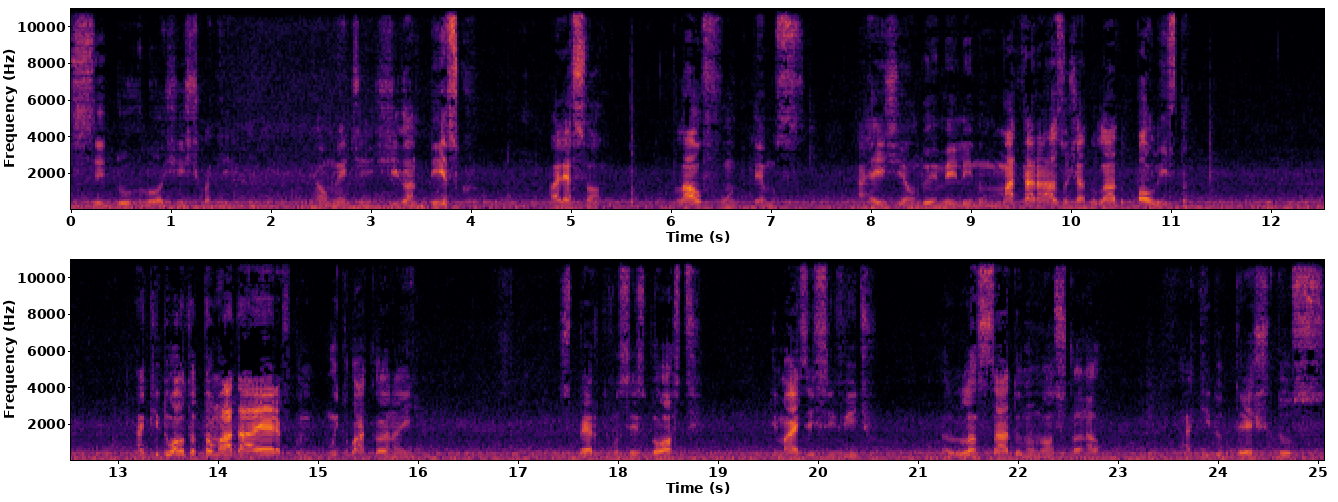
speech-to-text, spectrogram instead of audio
setor logístico aqui. Realmente gigantesco. Olha só. Lá ao fundo temos a região do Emelino Matarazzo, já do lado paulista. Aqui do alto a tomada aérea ficou muito bacana aí. Espero que vocês gostem de mais esse vídeo lançado no nosso canal. Aqui do trecho dos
